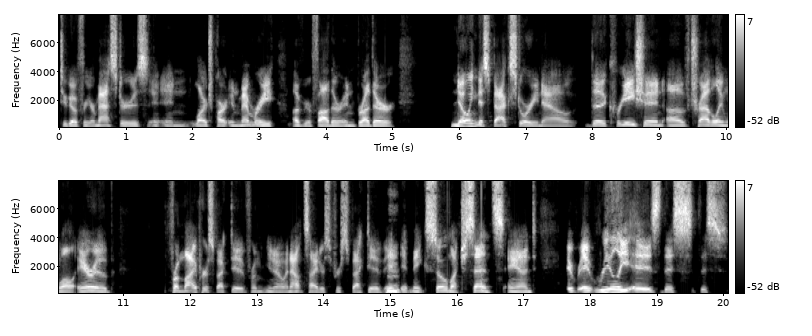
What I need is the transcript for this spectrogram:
to go for your masters in, in large part in memory of your father and brother. Knowing this backstory now, the creation of traveling while Arab from my perspective, from you know an outsider's perspective, mm. it, hmm. it, makes so much sense, and it it really is this this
